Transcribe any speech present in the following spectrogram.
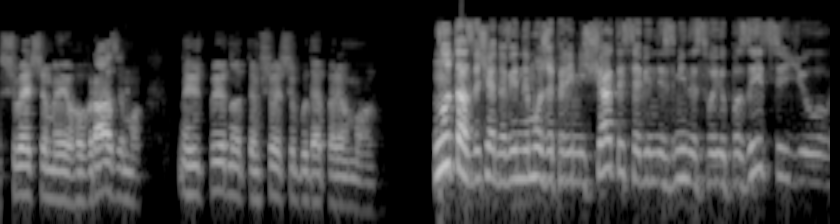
швидше ми його вразимо. Ну і відповідно, тим швидше буде перемога. Ну так, звичайно, він не може переміщатися, він не змінить свою позицію.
